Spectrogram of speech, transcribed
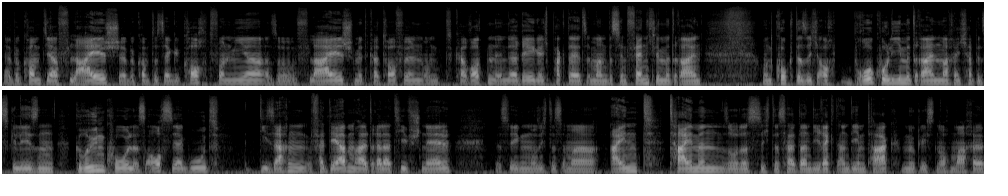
Er bekommt ja Fleisch, er bekommt das ja gekocht von mir, also Fleisch mit Kartoffeln und Karotten in der Regel. Ich packe da jetzt immer ein bisschen Fenchel mit rein und gucke, dass ich auch Brokkoli mit reinmache. Ich habe jetzt gelesen, Grünkohl ist auch sehr gut. Die Sachen verderben halt relativ schnell. Deswegen muss ich das immer eintimen, so dass ich das halt dann direkt an dem Tag möglichst noch mache,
